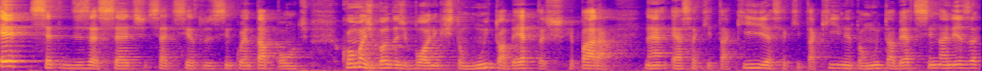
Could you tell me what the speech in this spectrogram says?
e 117, 750 pontos. Como as bandas de Bollinger estão muito abertas, repara, né? essa aqui está aqui, essa aqui está aqui, né? estão muito abertas, sinaliza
